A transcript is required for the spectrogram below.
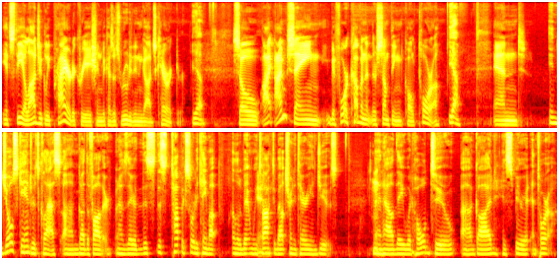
it's theologically prior to creation because it's rooted in God's character. yeah. So I, I'm saying before covenant, there's something called Torah, Yeah. and in Joel Scandrett's class, um, God the Father, when I was there, this this topic sort of came up a little bit, and we Yeah. talked about Trinitarian Jews and how they would hold to uh, God, His Spirit, and Torah.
